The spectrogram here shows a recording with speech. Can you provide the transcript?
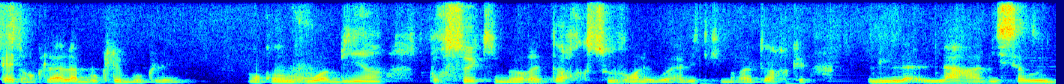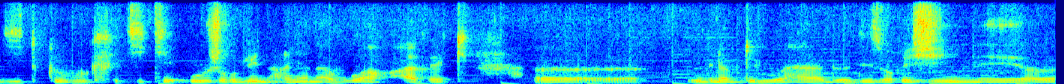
Et donc là, la boucle est bouclée. Donc on voit bien, pour ceux qui me rétorquent souvent, les wahhabites qui me rétorquent, l'Arabie saoudite que vous critiquez aujourd'hui n'a rien à voir avec euh, Ibn Abdul Wahhab des origines euh,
